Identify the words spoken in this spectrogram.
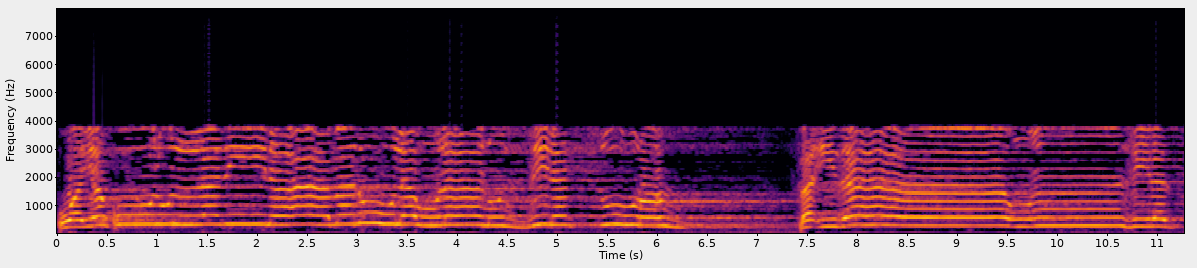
وَيَقُولُ الَّذِينَ آمَنُوا لَوْلَا نُزِّلَتْ سُورَةٌ فإذا أنزلت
